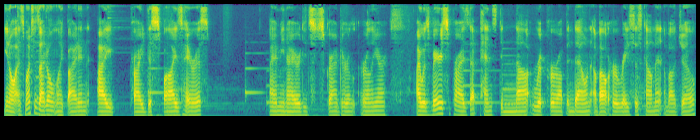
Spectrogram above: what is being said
you know, as much as I don't like Biden, I probably despise Harris. I mean, I already described her earlier. I was very surprised that Pence did not rip her up and down about her racist comment about Joe.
